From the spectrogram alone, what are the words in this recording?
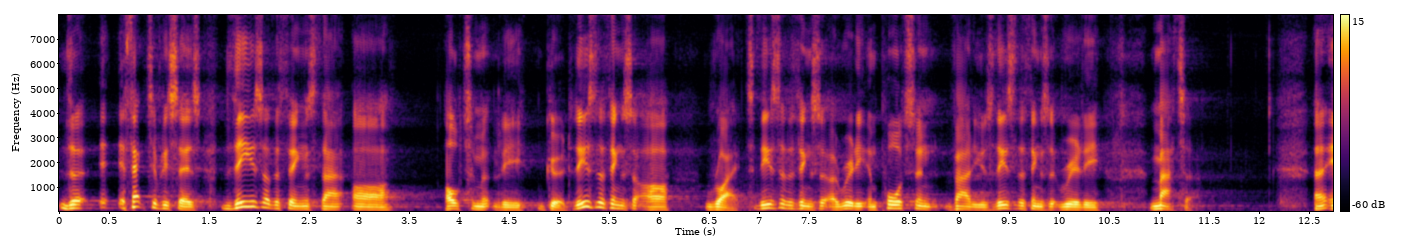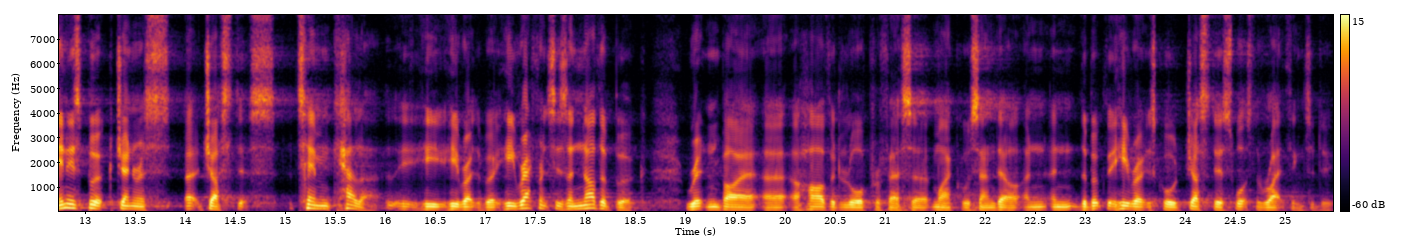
that effectively says these are the things that are ultimately good. These are the things that are right. These are the things that are really important values. These are the things that really matter. Uh, in his book, Generous uh, Justice, Tim Keller, he, he wrote the book, he references another book written by a, a Harvard law professor, Michael Sandel. And, and the book that he wrote is called Justice What's the Right Thing to Do?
